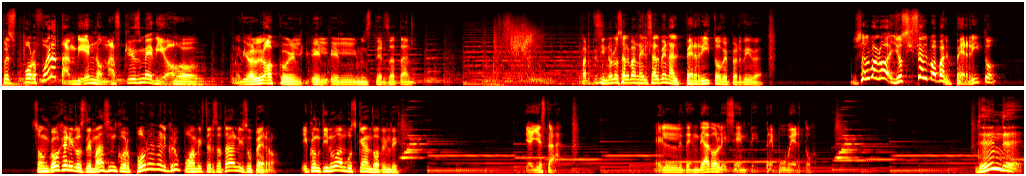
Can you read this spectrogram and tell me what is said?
pues por fuera también, nomás que es medio. medio loco el, el, el Mr. Satan. Aparte, si no lo salvan a él, salven al perrito de perdida. Sálvalo, yo sí salvaba al perrito. Son Gohan y los demás incorporan al grupo a Mr. Satan y su perro. Y continúan buscando a Dende. Y ahí está. El Dende adolescente, prepuberto. デンデ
